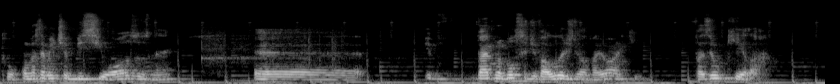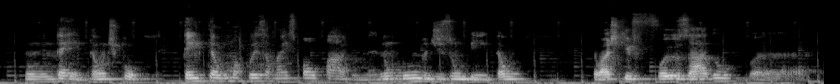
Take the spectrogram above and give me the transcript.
completamente ambiciosos, né? É, vai para a Bolsa de Valores de Nova York? Fazer o que lá? Não tem? Então, tipo, tem que ter alguma coisa mais palpável, né? Num mundo de zumbi. Então, eu acho que foi usado. Uh,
